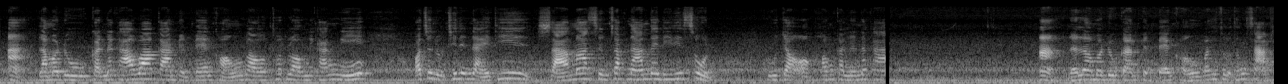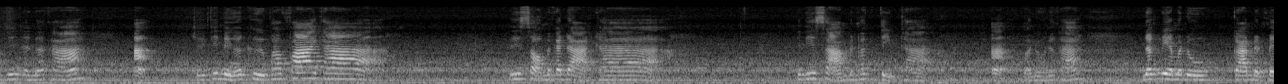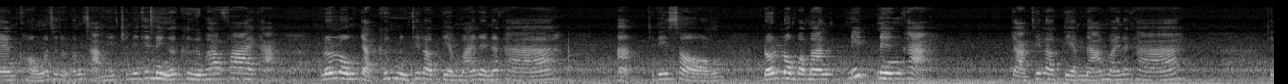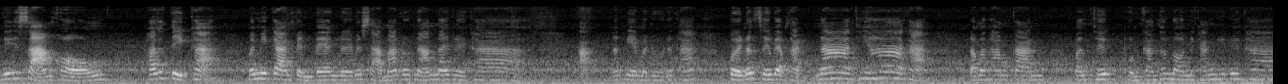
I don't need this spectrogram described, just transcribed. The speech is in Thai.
อะ เรามาดูกันนะคะว่าการเปลี่ยนแปลงของเราทดลองในครั้งนี้ วัสดุชนิดไหนที่สามารถซึมซับน้ำได้ดีที่สุดครูจะออกพร้อมกันเลยนะคะ อะ แล้วเรามาดูการเปลี่ยนแปลงของวัสดุทั้ง 3 ชนิดเลยนะคะ อะ ชนิดที่หนึ่งก็คือผ้าฝ้ายค่ะชนิดที่สองเป็นกระดาษค่ะ ชนิดที่สามเป็นพลาสติกค่ะอะ มาดูนะคะ นักเรียนมาดูการเปลี่ยนแปลงของวัสดุทั้งสามชนิดชนิดที่หนึ่งก็คือผ้าฝ้ายค่ะ ลดลงจากครึ่งหนึ่งที่เราเตรียมไว้เลยนะคะอะชนิดที่สองลดลงประมาณนิดนึงค่ะ จากที่เราเตรียมน้ำไว้นะคะ ชนิดที่สามของพลาสติกค่ะ ไม่มีการเปลี่ยนแปลงเลยไม่สามารถลดน้ำได้เลยค่ะอะนักเรียนมาดูนะคะ เปิดหนังสือแบบขัดหน้าที่ห้าค่ะ เรามาทำการบันทึกผลการทดลองในครั้งนี้ด้วยค่ะ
